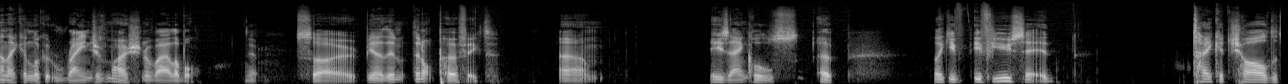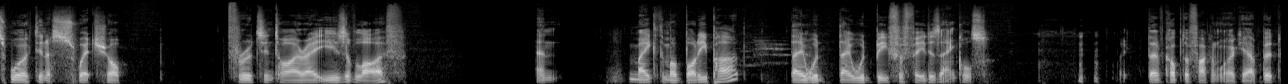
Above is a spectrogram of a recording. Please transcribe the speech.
and they can look at range of motion available. yep, So, you know, they're, they're not perfect. Um, his ankles are. Like, if, if you said, take a child that's worked in a sweatshop for its entire eight years of life and make them a body part, they would they would be Fifita's ankles. like, they've copped a fucking workout, but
